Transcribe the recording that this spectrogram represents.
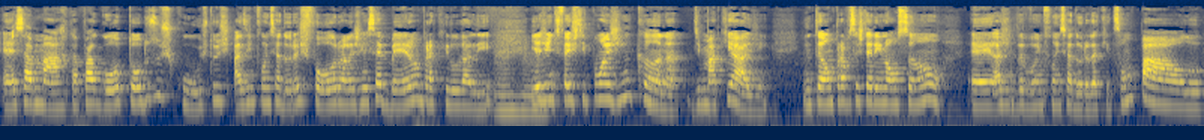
Essa marca pagou todos os custos. As influenciadoras foram, elas receberam pra aquilo dali. E a gente fez tipo uma gincana de maquiagem. Então, pra vocês terem noção, é, a gente levou influenciadora daqui de São Paulo,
